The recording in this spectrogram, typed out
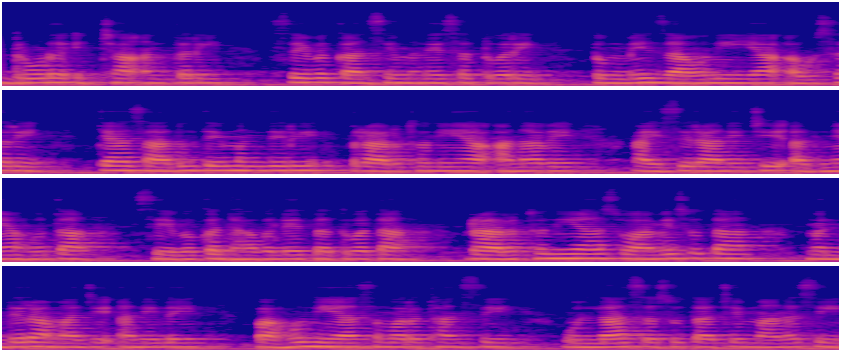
दृढ इच्छा अंतरी. सेवकांसी म्हणे सत्वरी तुम्ही जाऊनी या अवसरी. त्या साधू ते मंदिरी प्रार्थनिया आणावे. आयसी राणीची आज्ञा होता सेवक धावले तत्वता. प्रार्थनिया स्वामी सुता मंदिरा माझी अनिले. पाहुनिया समर्थांसी उल्हास सुताचे मानसी.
